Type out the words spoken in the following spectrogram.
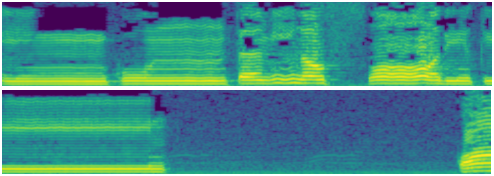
إن كنت من الصادقين. قال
